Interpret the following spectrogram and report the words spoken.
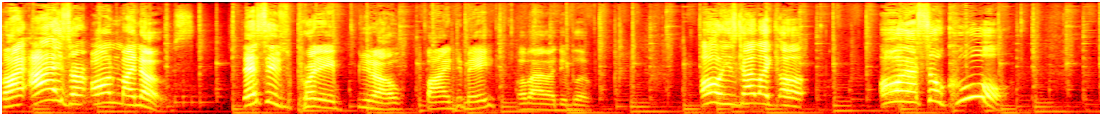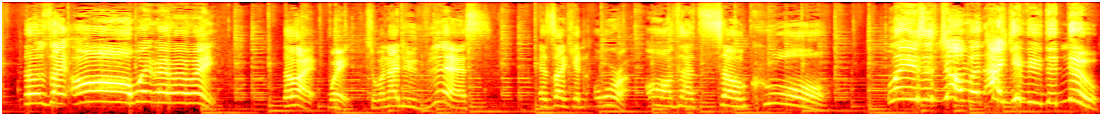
my eyes are on my nose. This seems pretty, you know, fine to me. What about I do blue? Oh, he's got like a. Oh, that's so cool. So it's like, oh, wait, wait, wait, wait. So, right, wait. So when I do this, it's like an aura. Oh, that's so cool. Ladies and gentlemen, I give you the new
